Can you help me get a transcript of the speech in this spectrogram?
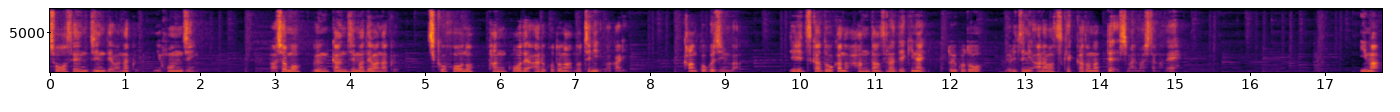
朝鮮人ではなく日本人。場所も軍艦島ではなく、筑豊の炭鉱であることが後に分かり、韓国人は事実かどうかの判断すらできないということを如実に表す結果となってしまいましたがね。今、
